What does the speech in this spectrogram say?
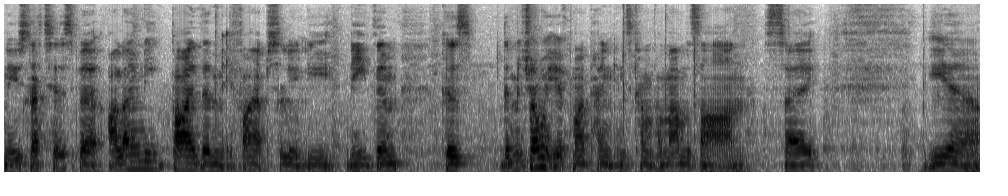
newsletters, but I'll only buy them if I absolutely need them because the majority of my paintings come from Amazon so yeah.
